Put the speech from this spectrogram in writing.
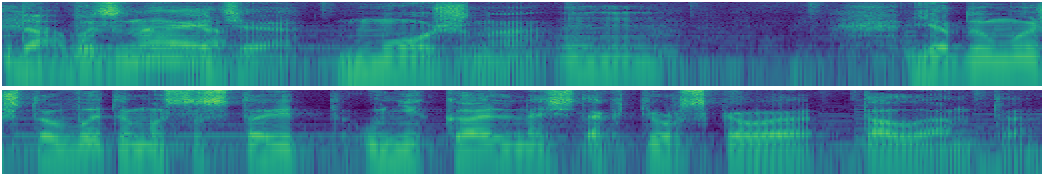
Да, Вы вот, знаете, можно. Я думаю, что в этом и состоит уникальность актерского таланта.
